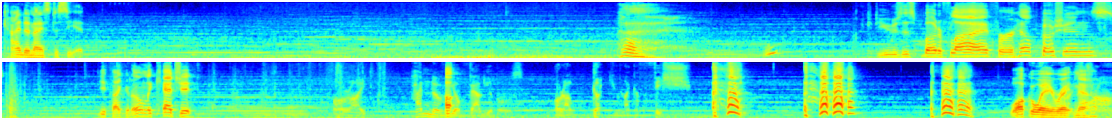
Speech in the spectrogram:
Kinda nice to see it. I could use this butterfly for health potions. If I could only catch it. All right. Hand over Uh. your valuables, or I'll gut you like a fish. Walk away right now. Try,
